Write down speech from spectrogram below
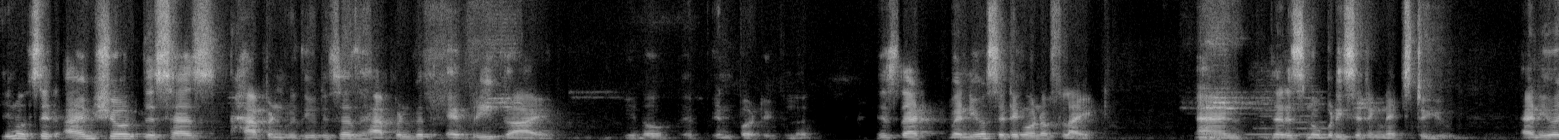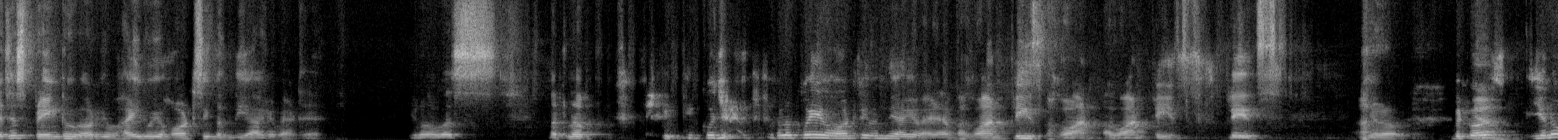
you know, Sid, I'm sure this has happened with you. This has happened with every guy, you know, in particular. Is that when you're sitting on a flight mm. and there is nobody sitting next to you, एंड यू आर जस्ट प्रेइंग टू गॉड कि भाई कोई हॉट सी बंदी आगे बैठे है यू नो बस मतलब कुछ मतलब कोई हॉट सी बंदी आगे बैठे है भगवान प्लीज भगवान भगवान please please you know because yeah. you know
